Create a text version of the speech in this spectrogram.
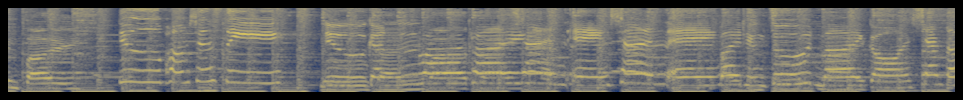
ขึ้นไป ดูผมฉันสิดูกันว่าใครฉันเองฉันเอง ไปถึงจุดหมายก่อนฉันต้อง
